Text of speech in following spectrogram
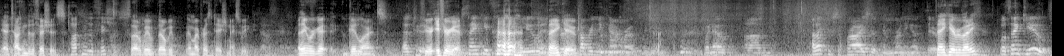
yeah, talking to the fishes. Talking to the fishes. So that'll be that'll be in my presentation next week. I think we're good, good, Lawrence. That's If you're if you're Uh, good. Thank you for being you and Thank for you. covering the camera when you went out. Um, I like the surprise of him running out there. Thank you, everybody. Well, thank you.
